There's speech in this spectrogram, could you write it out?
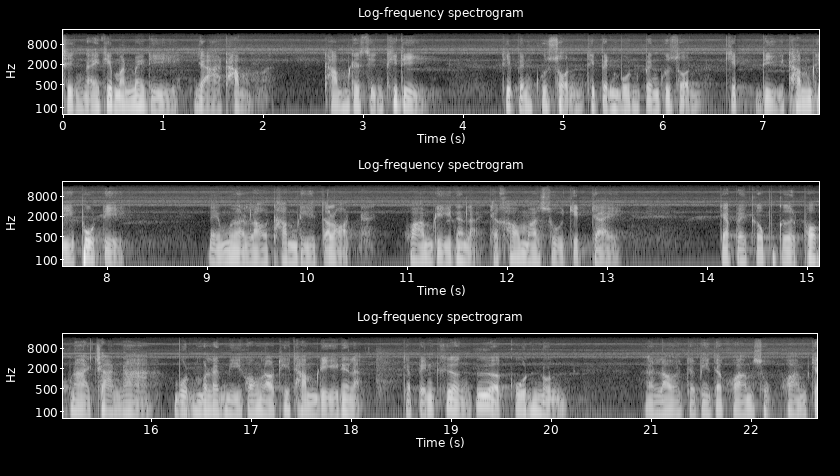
สิ่งไหนที่มันไม่ดีอย่าทำทำแต่สิ่งที่ดี ที่เป็นกุศลที่เป็นบุญเป็นกุศล คิดดีทำดีพูดดี ในเมื่อเราทำดีตลอด ความดีนั่นแหละ จะเข้ามาสู่จิตใจ จะไปเกิดพบหน้าชาติหน้า บุญบารมีของเราที่ทำดีนี่แหละ จะเป็นเครื่องเอื้อกูลหนุน เราจะมีแต่ความสุขความเจ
